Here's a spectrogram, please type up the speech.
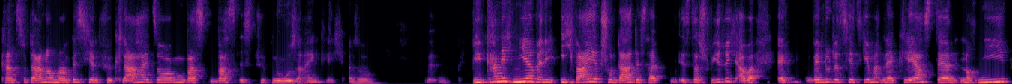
kannst du da noch mal ein bisschen für Klarheit sorgen? Was, was ist Hypnose eigentlich? Also wie kann ich mir, wenn ich, ich war jetzt schon da, deshalb ist das schwierig, aber wenn du das jetzt jemandem erklärst, der noch nie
